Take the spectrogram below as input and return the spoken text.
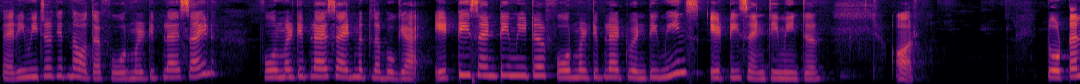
पेरीमीटर कितना होता है? Four multiply side four multiply side मतलब हो गया eighty centimetre four multiply twenty means eighty centimetre और टोटल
